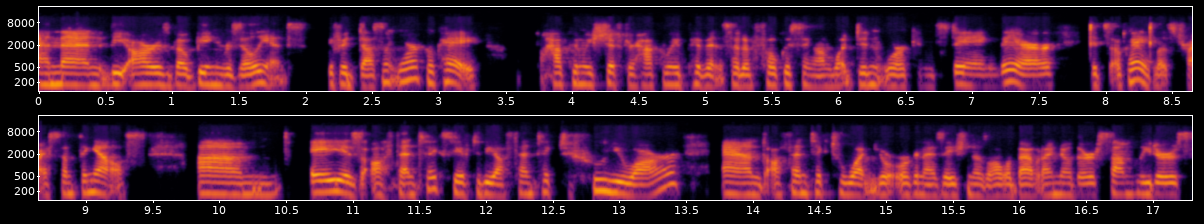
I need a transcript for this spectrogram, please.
And then the R is about being resilient. If it doesn't work, okay, how can we shift or how can we pivot instead of focusing on what didn't work and staying there it's okay let's try something else um, a is authentic so you have to be authentic to who you are and authentic to what your organization is all about i know there are some leaders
